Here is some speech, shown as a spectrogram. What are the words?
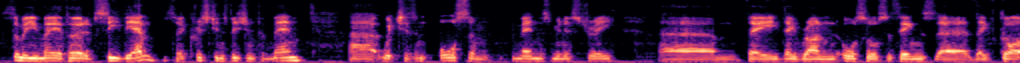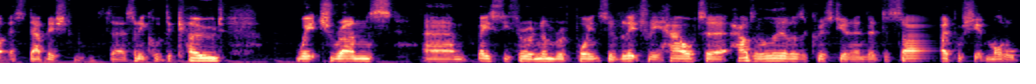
some of you may have heard of CVM, so Christians Vision for Men, uh, which is an awesome men's ministry. Um, they they run all sorts of things. Uh, they've got established uh, something called the Code, which runs um, basically through a number of points of literally how to how to live as a Christian and a discipleship model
